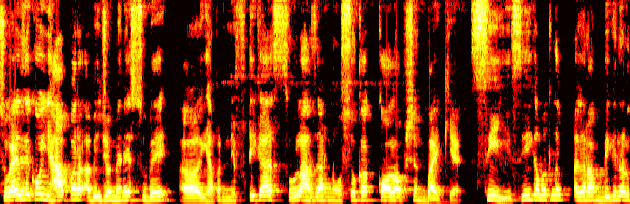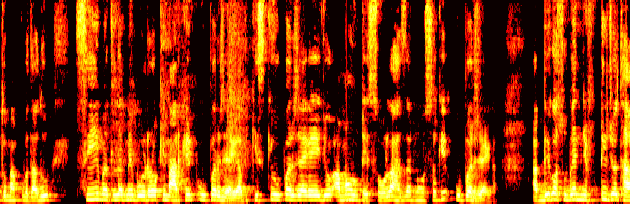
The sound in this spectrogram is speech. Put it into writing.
सो गाइस देखो यहाँ पर अभी जो मैंने सुबह यहाँ पर निफ्टी का 16,900 का कॉल ऑप्शन बाय किया है. सी सी का मतलब अगर आप बिगिनर हो तो मैं आपको बता दूँ सी मतलब मैं बोल रहा हूँ कि मार्केट ऊपर जाएगा. अब किसके ऊपर जाएगा? ये जो अमाउंट है 16,900 के ऊपर जाएगा. अब देखो सुबह निफ्टी जो था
